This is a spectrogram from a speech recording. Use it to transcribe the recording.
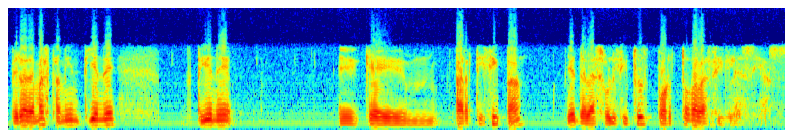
pero además también tiene, tiene eh, que mm, participa de la solicitud por todas las iglesias.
